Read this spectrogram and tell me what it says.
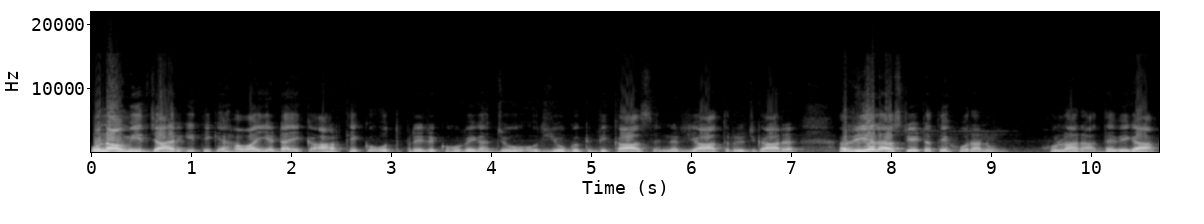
ਉਹਨਾਂ ਉਮੀਦ ਜ਼ਾਹਿਰ ਕੀਤੀ ਕਿ ਹਵਾਈ ਅੱਡਾ ਇੱਕ ਆਰਥਿਕ ਉਤਪ੍ਰੇਰਕ ਹੋਵੇਗਾ, ਜੋ ਉਦਯੋਗਿਕ ਵਿਕਾਸ, ਨਿਰਯਾਤ, ਰੁਜ਼ਗਾਰ, ਰੀਅਲ ਅਸਟੇਟ ਅਤੇ ਹੋਰਾਂ ਨੂੰ ਹੁਲਾਰਾ ਦੇਵੇਗਾ।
